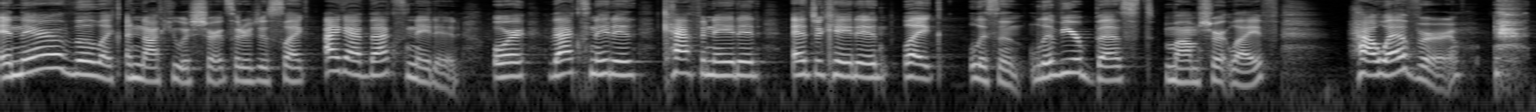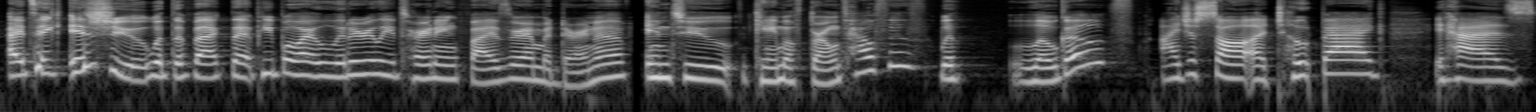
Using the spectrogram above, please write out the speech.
And there are the like innocuous shirts that are just like, I got vaccinated, or vaccinated, caffeinated, educated. Like, listen, live your best mom shirt life. However, I take issue with the fact that people are literally turning Pfizer and Moderna into Game of Thrones houses with logos. I just saw a tote bag. It has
